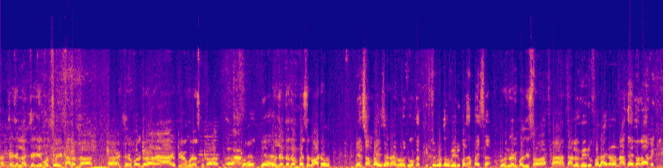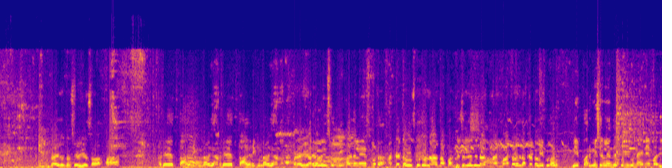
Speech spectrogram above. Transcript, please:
లక్ష లక్ష ఏమొస్తాయి ఈ కాలంలో? లక్ష రూపాయలు ఆడపిల్లని కొనేసుకుంటా? రోజు ఎంత సంపాదిస్తాను ఆటో? నేను సంపాదిస్తాను? రోజు ఒక తిప్పి కొడితే ఒక వెయ్యి రూపాయలు సంపాదిస్తా. రోజు వెయ్యి రూపాయలు తీస్తావా? ఆ, దానిలో వెయ్యి రూపాయలు ఐదు వందలు నాకు ఐదు వందలు ఆమెకి. ఇంకా ఐదు వందలు సేవ్ ఆ, అంటే తాగనికి ఉన్నారు అంటే తాగనికి ఉన్నారు వేసుకుంటా నీ చూసుకుంటావు పర్మిషన్ లేదు నాకు నాకు మాట్లాడాలి అట్టెట్ట నీ పర్మిషన్ లేదే కొన్ని కొన్ని అయినాయి మరి.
